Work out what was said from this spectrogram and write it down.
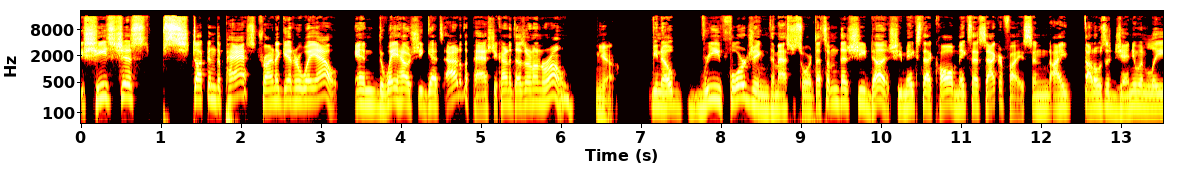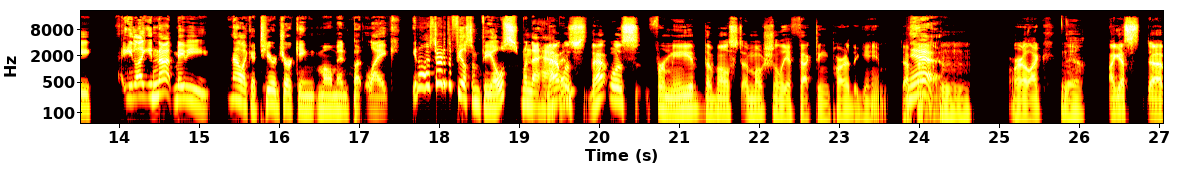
she's just stuck in the past trying to get her way out. And the way how she gets out of the past, she kind of does it on her own. Yeah. You know, reforging the Master Sword. That's something that she does. She makes that call, makes that sacrifice. And I thought it was a genuinely, like, not maybe, not like a tear jerking moment, but like, you know, I started to feel some feels when that happened. That was that was for me the most emotionally affecting part of the game. Definitely. Yeah. Mhm. Or like Yeah. I guess uh,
